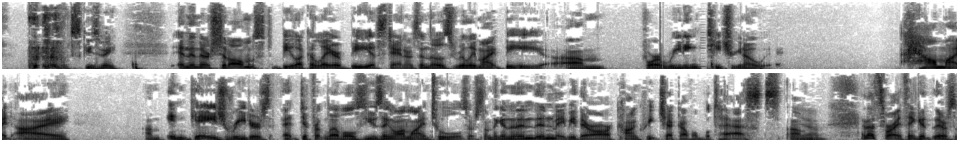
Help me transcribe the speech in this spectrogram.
Excuse me. And then there should almost be like a layer B of standards, and those really might be um, for a reading teacher. You know, how might I um, engage readers at different levels using online tools or something, and then, then maybe there are concrete check-offable tasks. Um, Yeah. And that's where I think it, there's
